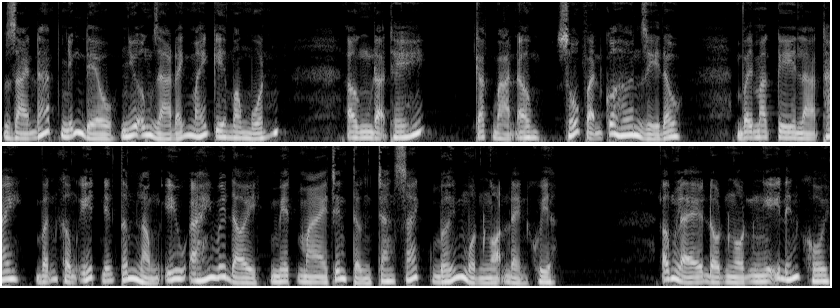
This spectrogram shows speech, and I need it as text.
giải đáp những điều như ông già đánh máy kia mong muốn? Ông đã thế. Các bạn ông, số phận có hơn gì đâu. Vậy mà kỳ lạ thay, vẫn không ít những tấm lòng yêu ái với đời miệt mài trên từng trang sách với một ngọn đèn khuya. Ông lại đột ngột nghĩ đến Khôi.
